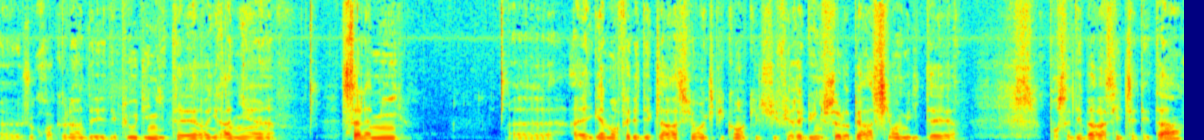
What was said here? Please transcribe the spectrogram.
Euh, je crois que l'un des, plus hauts dignitaires iraniens, Salami, a également fait des déclarations expliquant qu'il suffirait d'une seule opération militaire pour se débarrasser de cet État.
